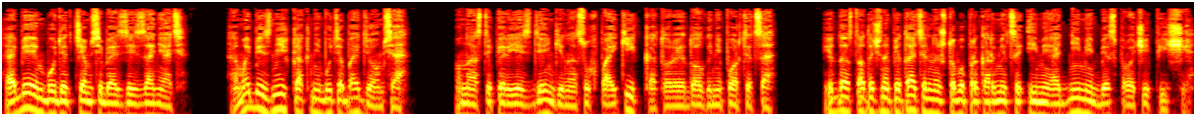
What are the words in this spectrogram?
Обеим будет чем себя здесь занять, а мы без них как-нибудь обойдемся. У нас теперь есть деньги на сухпайки, которые долго не портятся, и достаточно питательны, чтобы прокормиться ими одними без прочей пищи.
